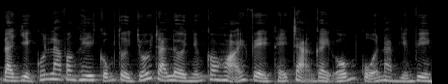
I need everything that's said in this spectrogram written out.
Đại diện của La Văn Hy cũng từ chối trả lời những câu hỏi về thể trạng gầy ốm của nam diễn viên.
